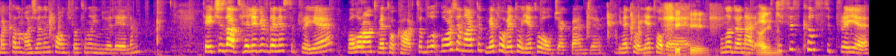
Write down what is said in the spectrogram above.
Bakalım ajanın kontratını inceleyelim. Teçhizat, hele bir dene spreyi, Valorant veto kartı. Bu, bu ajan artık veto veto yeto olacak bence. Veto yeto be. Buna döner. Aynen. Etkisiz kıl spreyi.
